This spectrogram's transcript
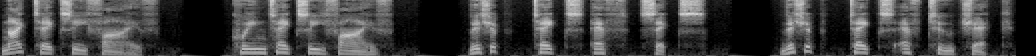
Knight takes e5. Queen takes e5. Bishop takes f6. Bishop, takes f2 check.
